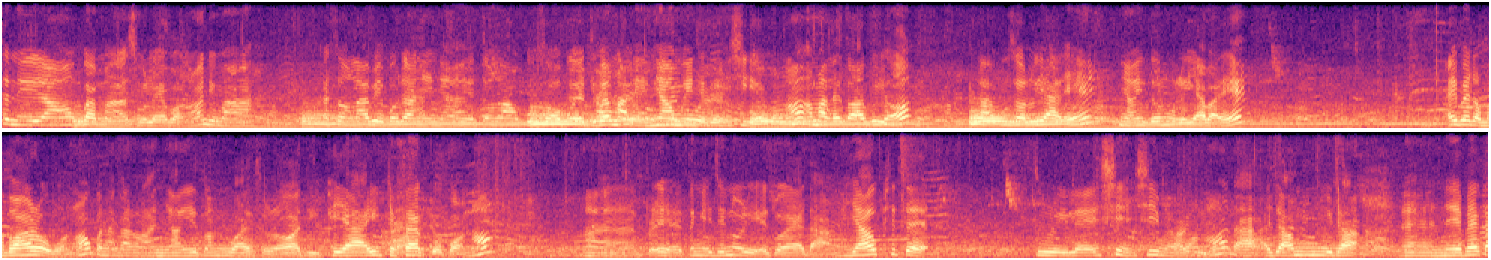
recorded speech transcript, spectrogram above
စနေရောင်ဘက်မှာဆိုလဲပေါ့နော်ဒီမှာကဆုံလာပြီဗုဒ္ဓနေညာရဲ့တွန်းလောင်းပူဇော်ပွဲဒီဘက်မှာလည်းညောင်မင်းတပင်ရှိရပေါ့နော်အမှလည်းသွားပြီးတော့အာပူဇော်လို့ရတယ်ညောင်ရင်သွန်းလို့လည်းရပါတယ်အဲ့ဘက်တော့မသွားတော့ဘူးပေါ့နော်ခုနကတော့ညောင်ရင်သွန်းလို့ရတယ်ဆိုတော့ဒီဖရာကြီးတစ်ဖက်ကိုပေါ့နော်အဲတငယ်ချင်းတို့တွေအတွက်ဒါမရောက်ဖြစ်တဲ့သူတွေလည်းရှင့်ရှိမှာပေါ့နော်ဒါအကြောင်းမျိုးမျိုးကြောင့်အဲနယ်ဘက်က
